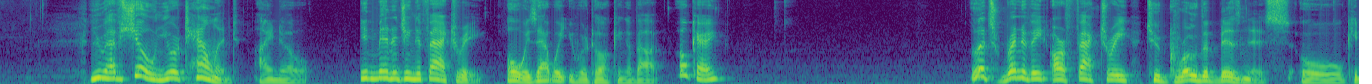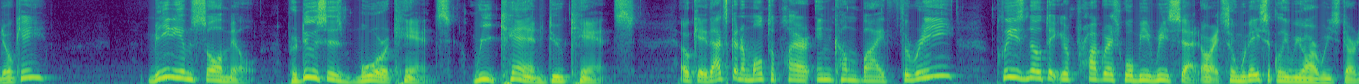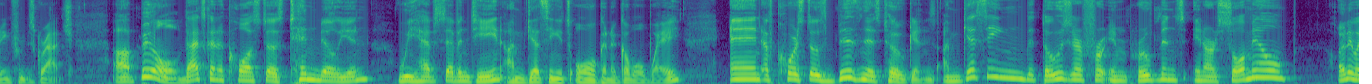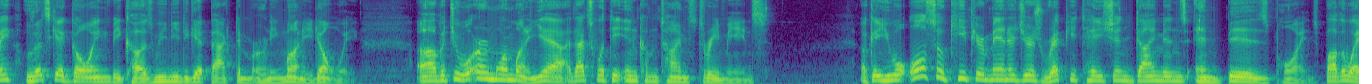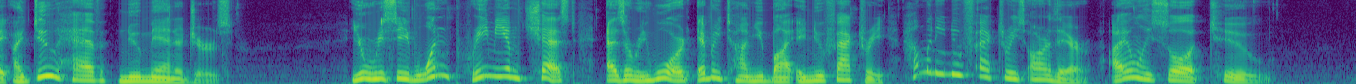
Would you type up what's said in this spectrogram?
You have shown your talent, I know, in managing the factory. Oh, is that what you were talking about? Okay. Let's renovate our factory to grow the business. Okie dokie. Medium sawmill produces more cants. We can do cants. Okay, that's going to multiply our income by three. Please note that your progress will be reset. All right, so basically we are restarting from scratch. Uh, Bill, that's going to cost us 10 million. We have 17. I'm guessing it's all going to go away. And of course, those business tokens. I'm guessing that those are for improvements in our sawmill. Anyway, let's get going because we need to get back to earning money, don't we? Uh, but you will earn more money. Yeah, that's what the income times three means. Okay, you will also keep your manager's reputation, diamonds, and biz points. By the way, I do have new managers. You'll receive one premium chest as a reward every time you buy a new factory. How many new factories are there? I only saw two.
